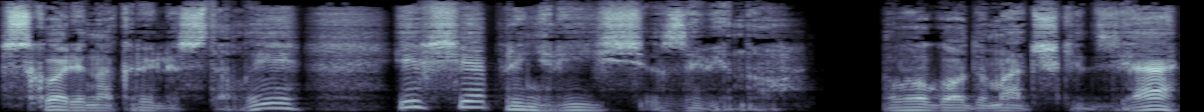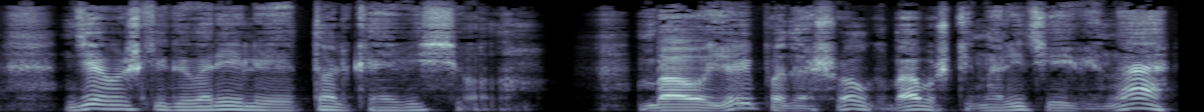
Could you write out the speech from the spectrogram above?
Вскоре накрыли столы, и все принялись за вино. В угоду матушки Дзя девушки говорили только о веселом. Бао Юй подошел к бабушке налить ей вина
